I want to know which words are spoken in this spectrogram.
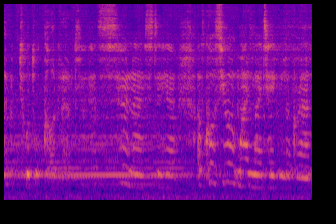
I'm a total convert. That's so nice to hear. Of course, you won't mind my taking a look around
